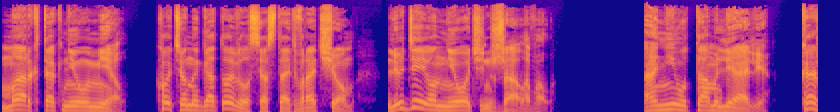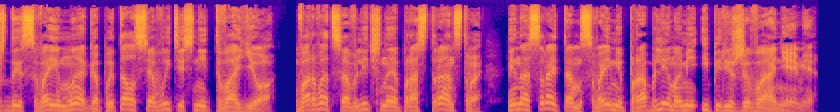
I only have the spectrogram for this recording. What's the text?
Марк так не умел. Хоть он и готовился стать врачом, людей он не очень жаловал. Они утомляли. Каждый своим эго пытался вытеснить твое, ворваться в личное пространство и насрать там своими проблемами и переживаниями.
